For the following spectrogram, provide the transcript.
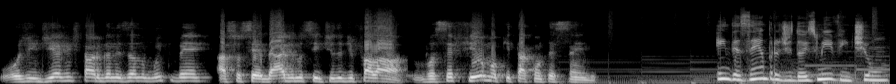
Hoje em dia a gente está organizando muito bem a sociedade no sentido de falar, ó, você filma o que está acontecendo. Em dezembro de 2021,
